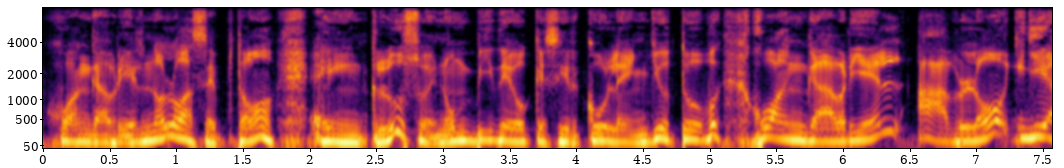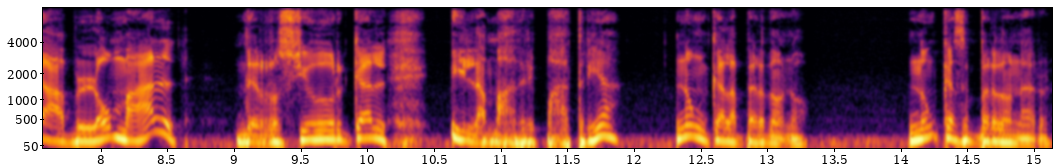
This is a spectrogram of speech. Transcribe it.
Juan Gabriel no lo aceptó e incluso en un video que circula en YouTube, Juan Gabriel habló y habló mal de Rocío Durcal y la madre patria. Nunca la perdonó. Nunca se perdonaron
